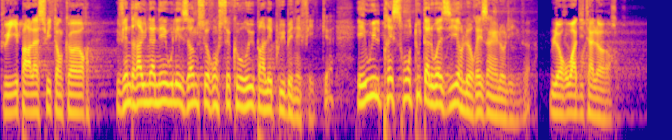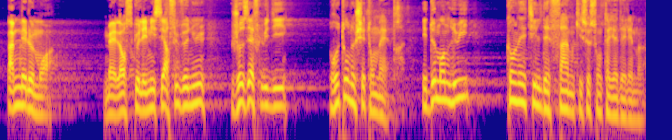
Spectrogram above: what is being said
Puis par la suite encore, viendra une année où les hommes seront secourus par les plus bénéfiques, et où ils presseront tout à loisir le raisin et l'olive. Le roi dit alors, Amenez-le-moi. Mais lorsque l'émissaire fut venu, Joseph lui dit, Retourne chez ton maître, et demande-lui, Qu'en est-il des femmes qui se sont tailladées les mains?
